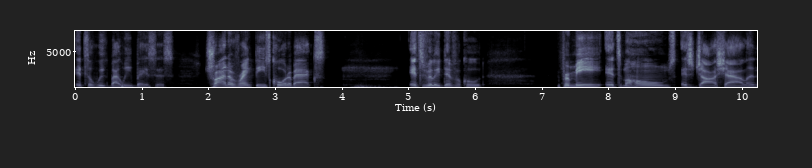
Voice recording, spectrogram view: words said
it's a week by week basis. Trying to rank these quarterbacks, it's really difficult. For me, it's Mahomes, it's Josh Allen,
